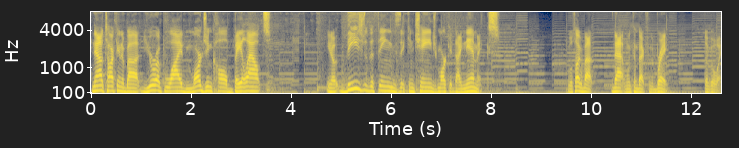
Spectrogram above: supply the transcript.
now talking about Europe wide margin call bailouts, you know, these are the things that can change market dynamics. We'll talk about that when we come back from the break. Don't go away.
